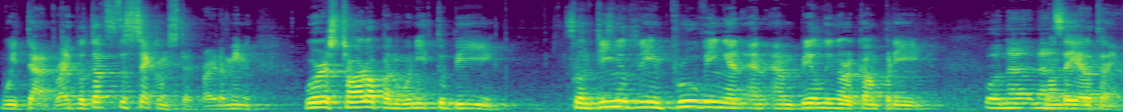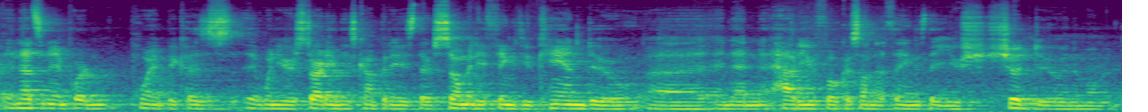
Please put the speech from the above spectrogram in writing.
with that, right? But that's the second step, right? I mean, we're a startup and we need to be continually improving and, and, and building our company well, that, one day at a time. And that's an important point because when you're starting these companies, there's so many things you can do, uh, and then how do you focus on the things that you sh- should do in the moment?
